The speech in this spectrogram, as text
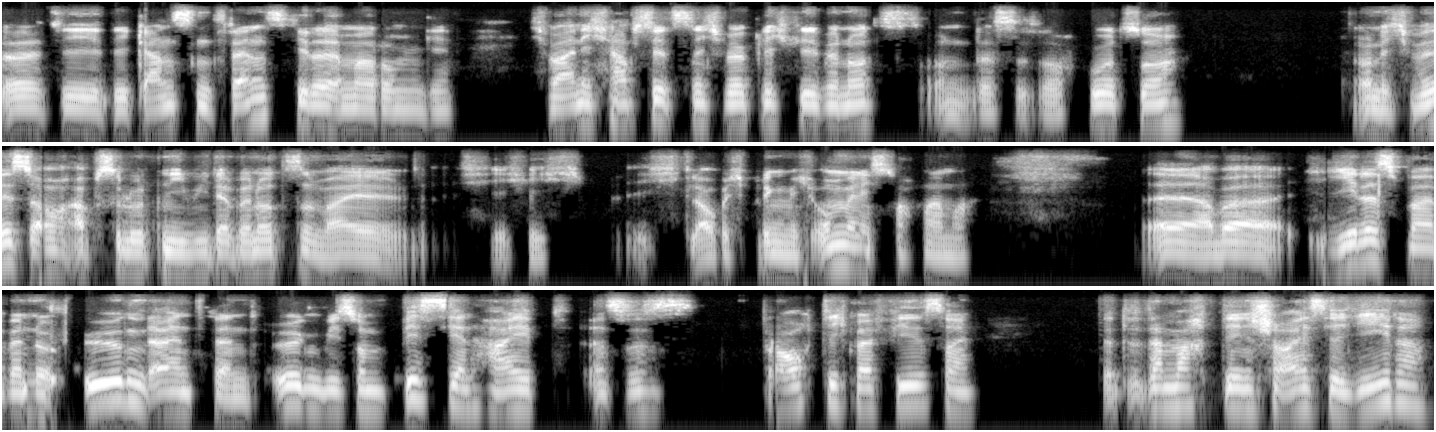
äh, die, die ganzen Trends, die da immer rumgehen. Ich meine, ich habe es jetzt nicht wirklich viel benutzt und das ist auch gut so. Und ich will es auch absolut nie wieder benutzen, weil ich, ich, ich, ich glaube, ich bringe mich um, wenn ich es nochmal mache. Äh, aber jedes Mal, wenn du irgendein Trend irgendwie so ein bisschen hypt, also es braucht nicht mal viel sein, da, da macht den Scheiß ja jeder.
